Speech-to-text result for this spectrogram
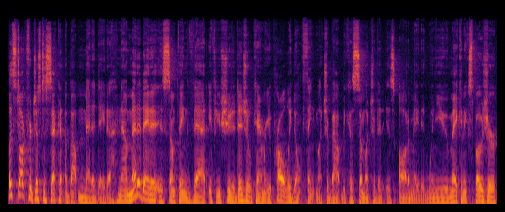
Let's talk for just a second about metadata. Now, metadata is something that if you shoot a digital camera, you probably don't think much about because so much of it is automated. When you make an exposure,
